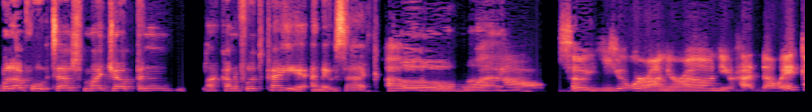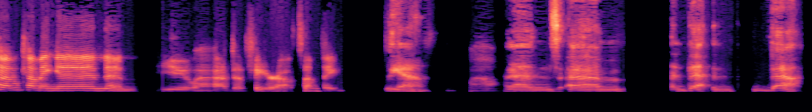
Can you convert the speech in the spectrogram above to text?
"Well, I've walked out of my job and I can't afford to pay you." And it was like, "Oh, oh wow!" So you were on your own. You had no income coming in, and you had to figure out something. Yeah. Wow. And um, that that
